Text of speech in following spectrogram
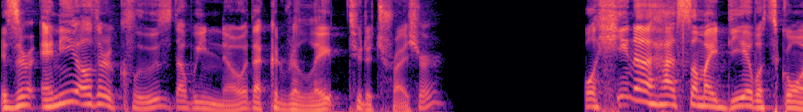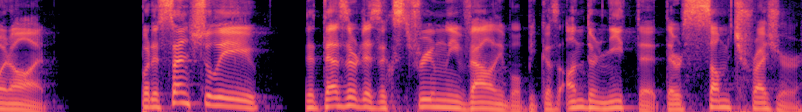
Is there any other clues that we know that could relate to the treasure? Well, Hina has some idea what's going on. But essentially, the desert is extremely valuable because underneath it, there's some treasure.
